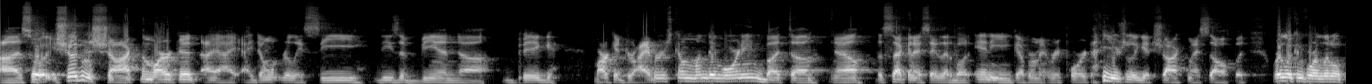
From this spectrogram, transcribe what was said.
Uh, so it shouldn't shock the market. I, I, I don't really see these as being uh, big market drivers come Monday morning. But um, well, the second I say that about any government report, I usually get shocked myself. But we're looking for a little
